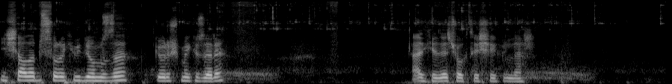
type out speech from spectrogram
İnşallah bir sonraki videomuzda görüşmek üzere. Herkese çok teşekkürler.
